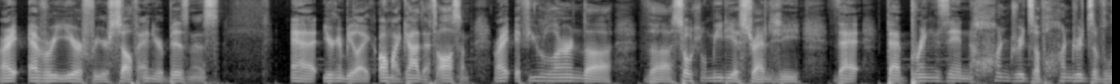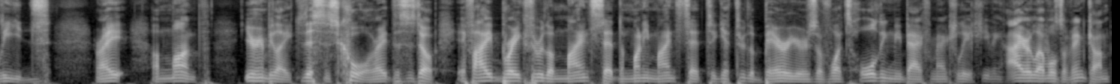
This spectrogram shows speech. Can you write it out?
right every year for yourself and your business you're gonna be like, oh my god, that's awesome, right? If you learn the the social media strategy that that brings in hundreds of hundreds of leads, right, a month, you're gonna be like, this is cool, right? This is dope. If I break through the mindset, the money mindset, to get through the barriers of what's holding me back from actually achieving higher levels of income,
